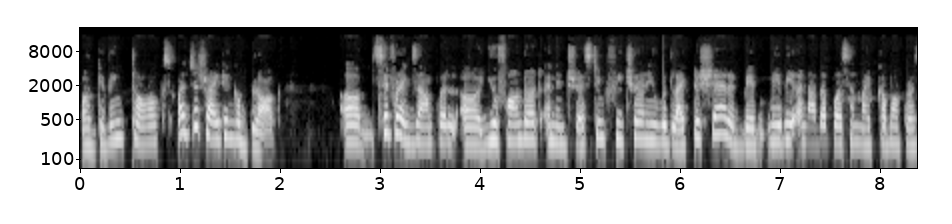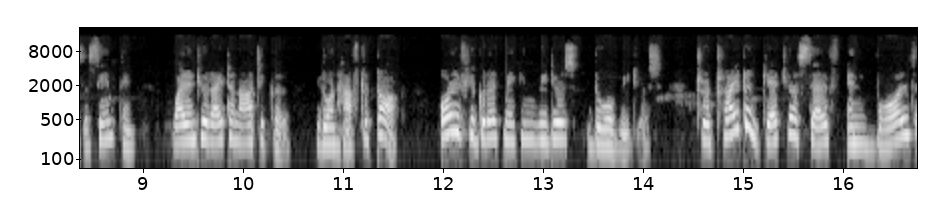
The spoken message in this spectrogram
or giving talks or just writing a blog. Um, say, for example, uh, you found out an interesting feature and you would like to share it. Maybe another person might come across the same thing. Why don't you write an article? You don't have to talk. Or if you're good at making videos, do a videos. To try to get yourself involved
